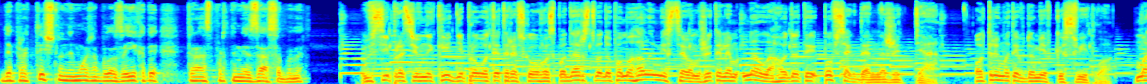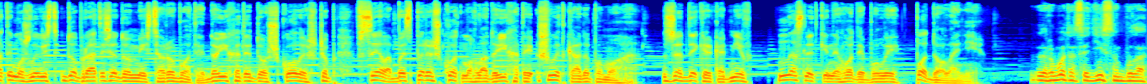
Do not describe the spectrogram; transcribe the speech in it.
де практично не можна було заїхати транспортними засобами. Всі працівники Дніпрово-Тетерівського господарства допомагали місцевим жителям налагодити повсякденне життя, отримати в домівки світло, мати можливість добратися до місця роботи, доїхати до школи, щоб в села без перешкод могла доїхати швидка допомога. За декілька днів наслідки негоди були подолані. Робота це дійсно була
